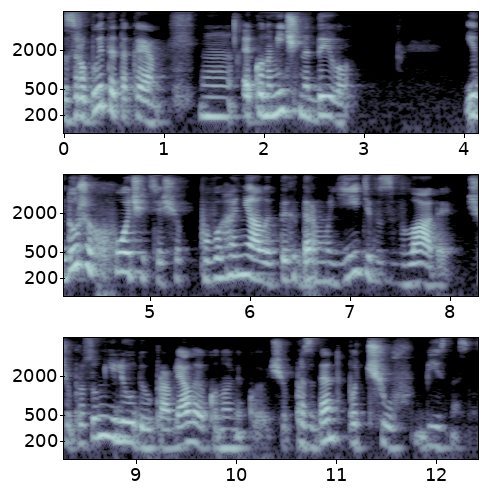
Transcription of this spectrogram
зробити таке економічне диво. І дуже хочеться, щоб повиганяли тих дармоїдів з влади, щоб розумні люди управляли економікою, щоб президент почув бізнес.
